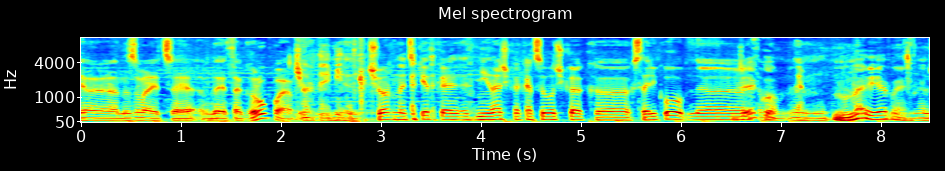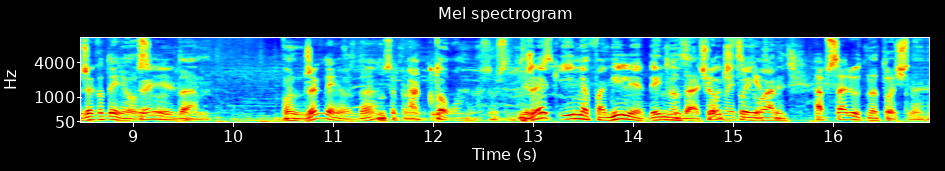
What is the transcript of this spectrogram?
э, называется эта группа. Черная минка. Черная этикетка, это не иначе, как отсылочка к, к старику э, Джеку? этому, Ну, наверное. Джеку Дэниелсу, Конечно. да. Он Джек Дэниелс, да? Все А кто он? Слушай, Джек, имя, фамилия, Дэниелс, Да, отчество. Иванович. Абсолютно точно.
